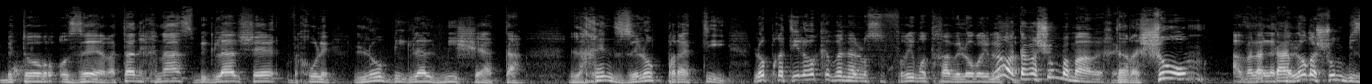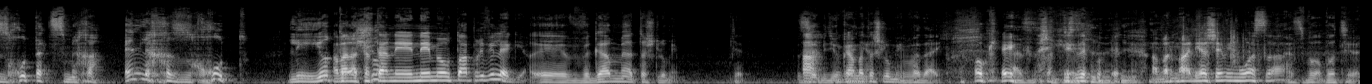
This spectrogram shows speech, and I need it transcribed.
בתור עוזר. אתה נכנס בגלל ש... וכולי. לא בגלל מי שאתה. לכן זה לא פרטי. לא פרטי, לא הכוונה לא סופרים אותך ולא רואים לא, אותך. אתה רשום במערכת. אתה רשום, אבל, אבל אתה... אתה- לא רשום בזכות עצמך. אין לך זכות להיות אבל רשום. אתה נהנה מאותה פריבילגיה. אה, וגם מהתשלומים. כן. זה אה, בדיוק העניין. התשלומים. ודאי. אוקיי, אז- חשבתי שזה... אבל מה אני אשם אם הוא עשה? אז בוא, בוא תראה.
